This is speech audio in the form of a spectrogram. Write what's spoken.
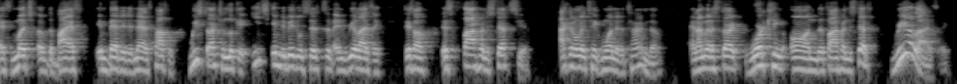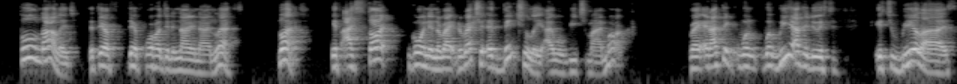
as much of the bias embedded in that as possible. We start to look at each individual system and realizing there's a there's 500 steps here. I can only take one at a time though, and I'm going to start working on the 500 steps, realizing full knowledge that there are there are 499 left. But if I start going in the right direction, eventually I will reach my mark, right? And I think when what we have to do is to is to realize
